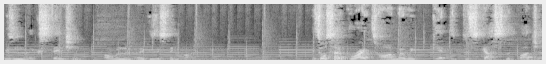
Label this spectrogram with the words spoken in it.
Is an extension of an existing home? It's also a great time where we get to discuss the budget.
